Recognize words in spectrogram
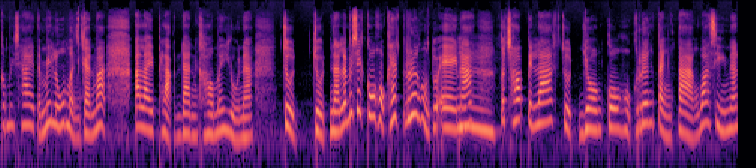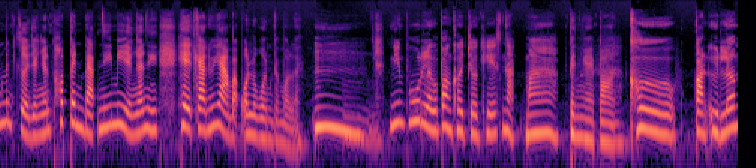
ก็ไม่ใช่ แต่ไม่รู้เหมือนกันว่า อะไรผลักดันเขาไม่อยู่นะ จุดจุดนั้นแล้วไม่ใช่โกหกแค่เรื่องของตัวเองนะอืมก็ชอบไปลากจุดโยงโกหกเรื่องต่างๆ ว่าสิ่งนั้นมันเกิดอย่างนั้น เพราะเป็นแบบนี้มีอย่างนั้นอย่างนี้เหตุการณ์ทุกอย่างแบบโอลวนไปหมดเลย อืมนี่พูดเลยว่าปอนเคยเจอเคสหนักมาก เป็นไงปอน คือก่อนอื่นเริ่ม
